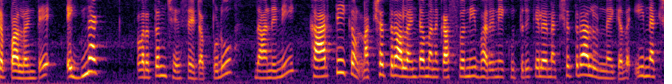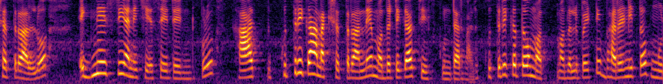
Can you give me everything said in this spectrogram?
చెప్పాలంటే యజ్ఞ వ్రతం చేసేటప్పుడు దానిని కార్తీకం నక్షత్రాలంటే మనకు అశ్వని భరణి కుత్రికల నక్షత్రాలు ఉన్నాయి కదా. ఈ నక్షత్రాల్లో యజ్ఞేష్టి అని చేసేటప్పుడు కా కుత్రికా నక్షత్రాన్నే మొదటిగా చేసుకుంటారు వాళ్ళు. కుత్రికతో మొ మొదలుపెట్టి భరణితో ము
